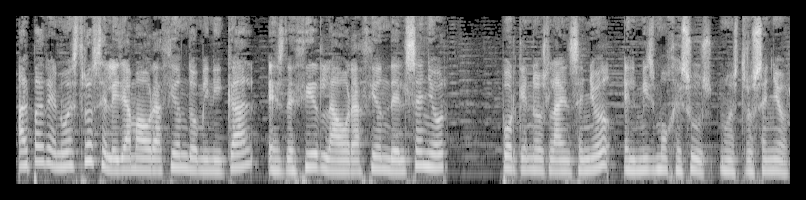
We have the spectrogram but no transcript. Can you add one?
Al Padre Nuestro se le llama oración dominical, es decir, la oración del Señor, porque nos la enseñó el mismo Jesús, nuestro Señor.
